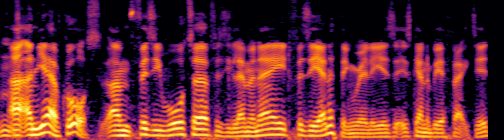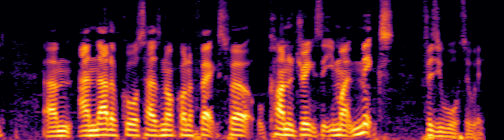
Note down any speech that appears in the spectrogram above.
Hmm. Uh, and yeah, of course, um, fizzy water, fizzy lemonade, fizzy anything really is is going to be affected. Um, and that, of course, has knock-on effects for kind of drinks that you might mix fizzy water with.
